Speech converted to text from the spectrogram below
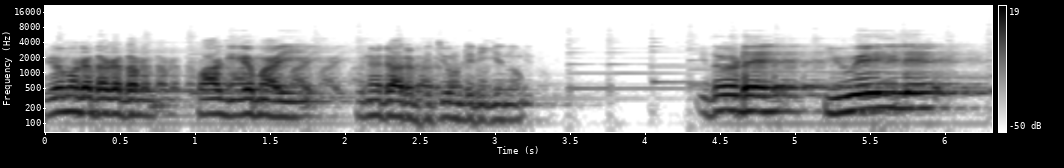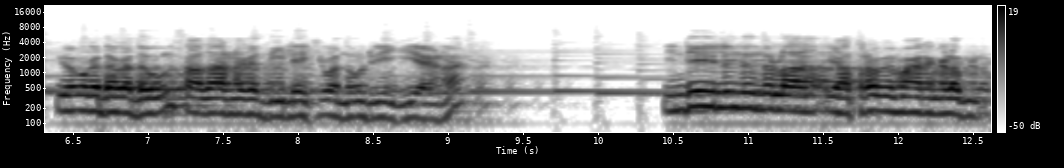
വ്യോമഗതാഗതം ഭാഗികമായി പുനരാരംഭിച്ചുകൊണ്ടിരിക്കുന്നു. ഇതോടെ യു എയിലെ വ്യോമഗതാഗതവും സാധാരണഗതിയിലേക്ക് വന്നുകൊണ്ടിരിക്കുകയാണ്. ഇന്ത്യയിൽ നിന്നുള്ള യാത്രാ വിമാനങ്ങളും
